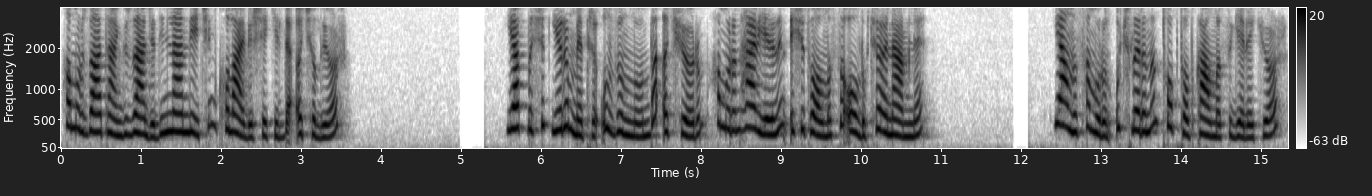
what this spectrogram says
Hamur zaten güzelce dinlendiği için kolay bir şekilde açılıyor. Yaklaşık yarım metre uzunluğunda açıyorum. Hamurun her yerinin eşit olması oldukça önemli. Yalnız hamurun uçlarının top top kalması gerekiyor.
